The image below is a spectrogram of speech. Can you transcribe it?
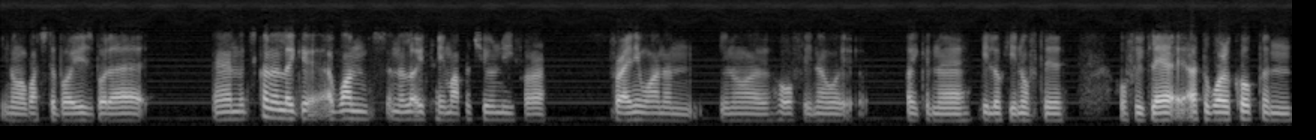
you know, watch the boys. But uh, um, it's kind of like a, a once in a lifetime opportunity for for anyone, and you know, hopefully now I can uh, be lucky enough to hopefully play at the World Cup and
